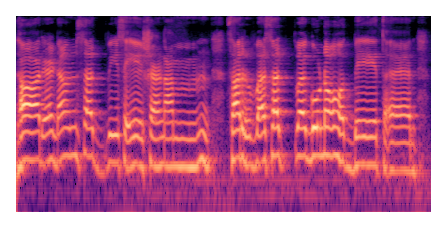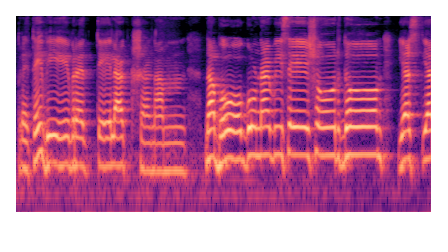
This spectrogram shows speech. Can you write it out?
धारणं सद्विशेषणं सर्वसत्त्वगुणोद्भेत पृथिवीवृत्तिलक्षणम् नभो गुणविशेषोर्धो यस्य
